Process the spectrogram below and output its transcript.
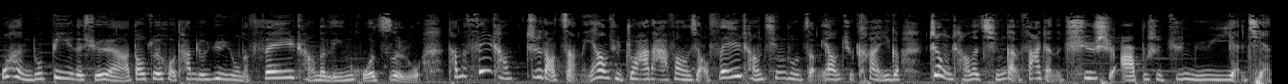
我很多毕业的学员啊，到最后他们就运用的非常的灵活自如，他们非常知道怎么样去抓大放小，非常清楚怎么样去看一个正常的情感发展的趋势，而不是拘泥于眼前。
